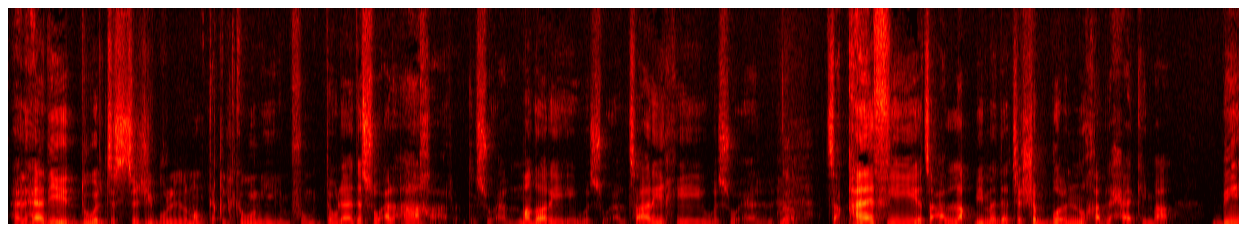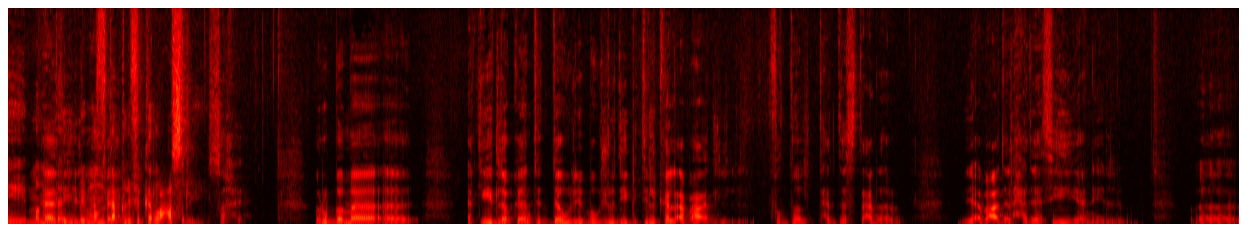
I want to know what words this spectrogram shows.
هل هذه الدول تستجيب للمنطق الكوني لمفهوم الدولة؟ هذا سؤال آخر هذا سؤال نظري وسؤال تاريخي وسؤال نعم. ثقافي يتعلق بمدى تشبع النخب الحاكمة بمنطق, بمنطق الفكر العصري. صحيح. ربما آه، أكيد لو كانت الدولة موجودة بتلك الأبعاد اللي تفضلت تحدثت عنها بأبعاد الحداثية يعني آه،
